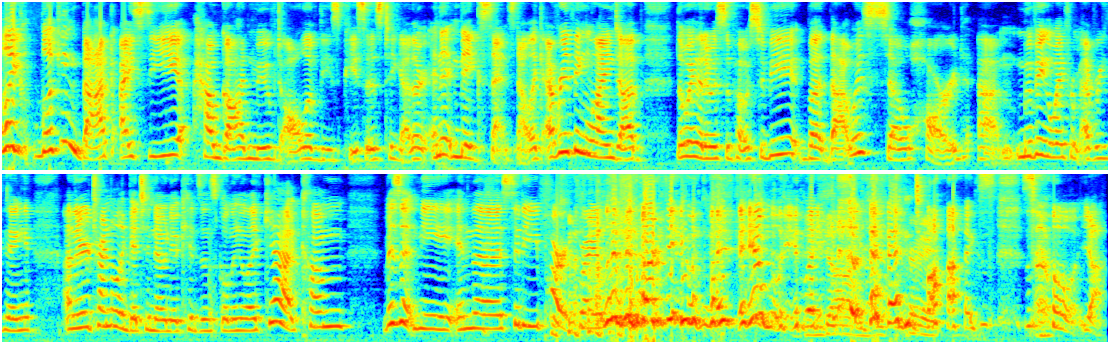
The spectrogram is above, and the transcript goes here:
like looking back, I see how God moved all of these pieces together, and it makes sense now. Like everything lined up the way that it was supposed to be, but that was so hard. Um, moving away from everything, and then you're trying to like get to know new kids in school, and you're like, yeah, come visit me in the city park where I live in RV with my family. Like, dogs, that's and dogs. So, yeah.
